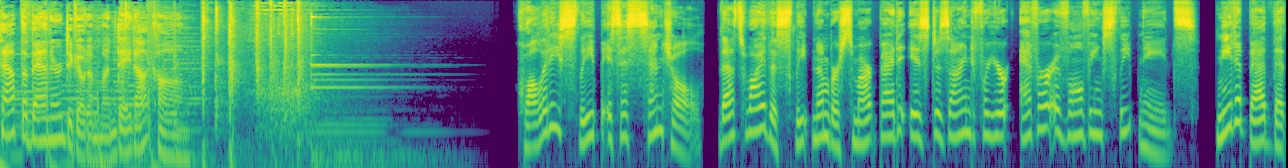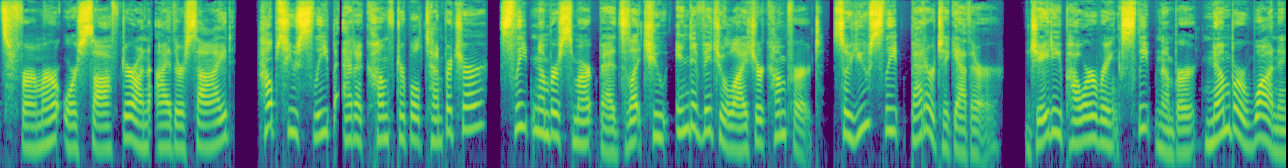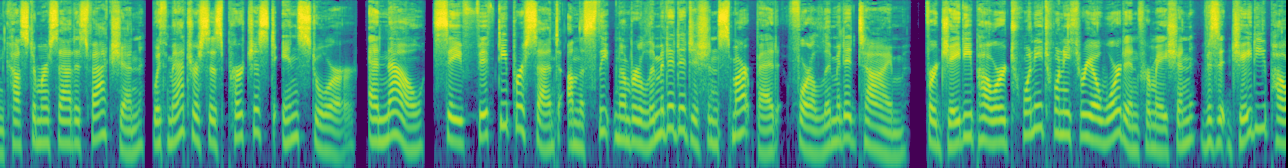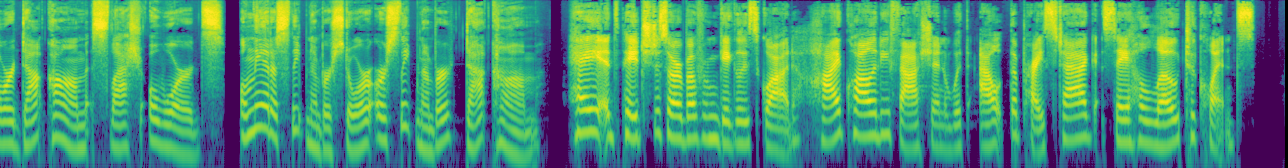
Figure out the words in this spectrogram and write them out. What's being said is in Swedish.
Tap the banner to go to Monday.com. Quality sleep is essential. That's why the Sleep Number Smart Bed is designed for your ever evolving sleep needs. Need a bed that's firmer or softer on either side? Helps you sleep at a comfortable temperature? Sleep Number Smart Beds let you individualize your comfort so you sleep better together. JD Power ranks Sleep Number number 1 in customer satisfaction with mattresses purchased in-store. And now, save 50% on the Sleep Number limited edition Smart Bed for a limited time. For JD Power 2023 award information, visit jdpower.com/awards. Only at a Sleep Number store or sleepnumber.com. Hey, it's Paige DeSorbo from Giggly Squad. High quality fashion without the price tag. Say hello to Quince.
